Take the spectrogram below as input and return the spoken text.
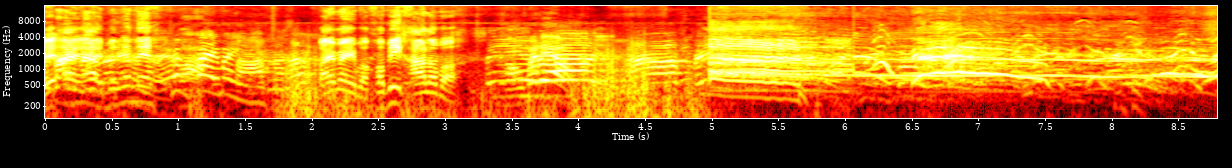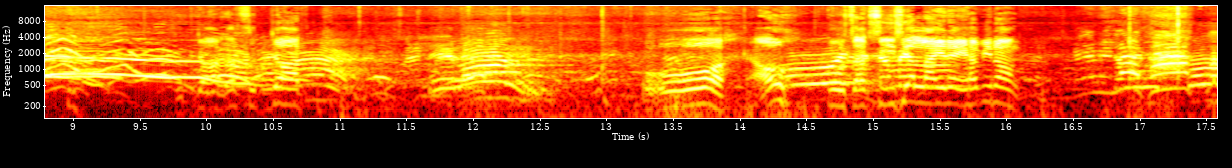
เอ้ยไอ้ไอ้เป็นกันเนี่ยไปไหมบอกเขาพี่ขาวแล้วบ่เขาไม่ได้สุดยอดครับสุดยอดเดลอนโอ้เอากูศักดิ์ศรีเชียนไรได้ครับพี่น้องไป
